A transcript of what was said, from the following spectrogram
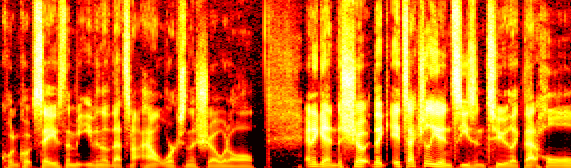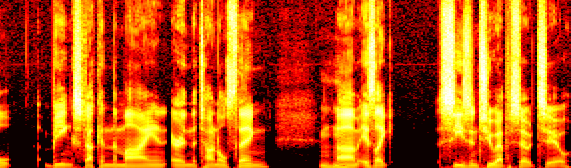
quote unquote saves them, even though that's not how it works in the show at all. And again, the show like it's actually in season two, like that whole being stuck in the mine or in the tunnels thing Mhm. um, is like season two, episode two.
